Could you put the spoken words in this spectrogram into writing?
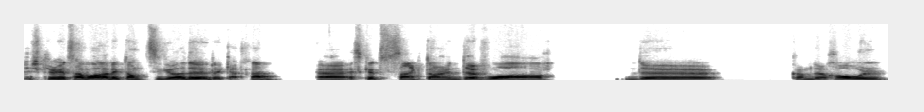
Je suis curieux de savoir, avec ton petit gars de, de 4 ans, euh, est-ce que tu sens que tu as un devoir de comme de rôle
